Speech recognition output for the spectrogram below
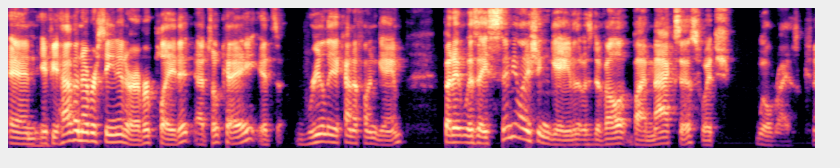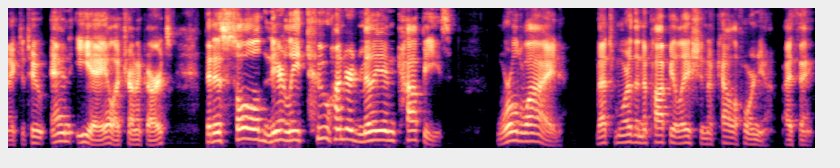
and if you haven't ever seen it or ever played it, that's okay. It's really a kind of fun game. But it was a simulation game that was developed by Maxis, which Will Wright's connected to, and EA, Electronic Arts, that has sold nearly 200 million copies worldwide. That's more than the population of California, I think.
